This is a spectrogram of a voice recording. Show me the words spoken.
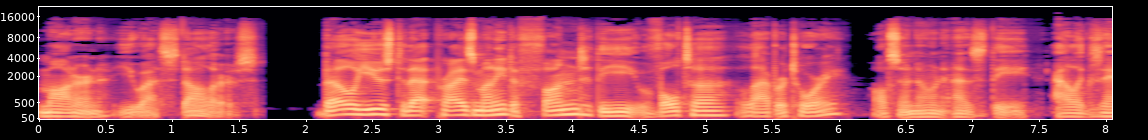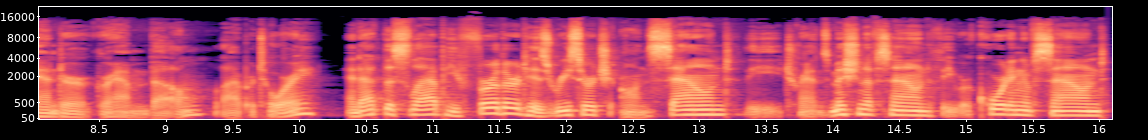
modern US dollars. Bell used that prize money to fund the Volta Laboratory, also known as the Alexander Graham Bell Laboratory. And at this lab, he furthered his research on sound, the transmission of sound, the recording of sound,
